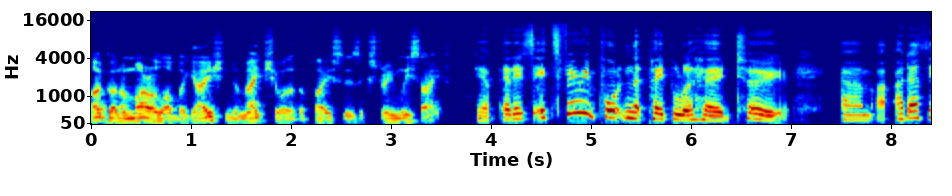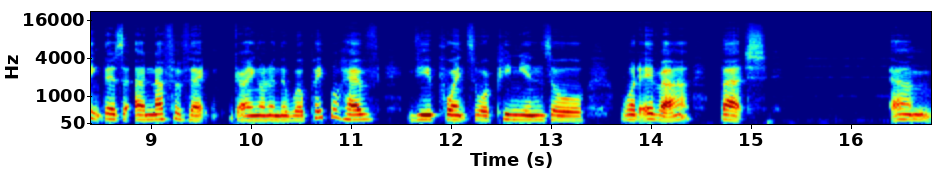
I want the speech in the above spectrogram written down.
I've got a moral obligation to make sure that the place is extremely safe. Yeah, and it's it's very important that people are heard too um, I don't think there's enough of that going on in the world. People have viewpoints or opinions or whatever, but um,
